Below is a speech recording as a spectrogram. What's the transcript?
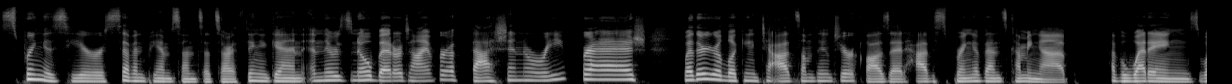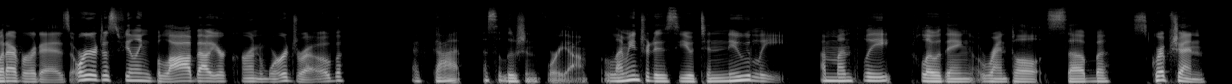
Spring is here. 7 p.m. sunsets are a thing again. And there's no better time for a fashion refresh. Whether you're looking to add something to your closet, have spring events coming up, have weddings, whatever it is, or you're just feeling blah about your current wardrobe, I've got a solution for you. Let me introduce you to Nuuly, a monthly clothing rental subscription.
